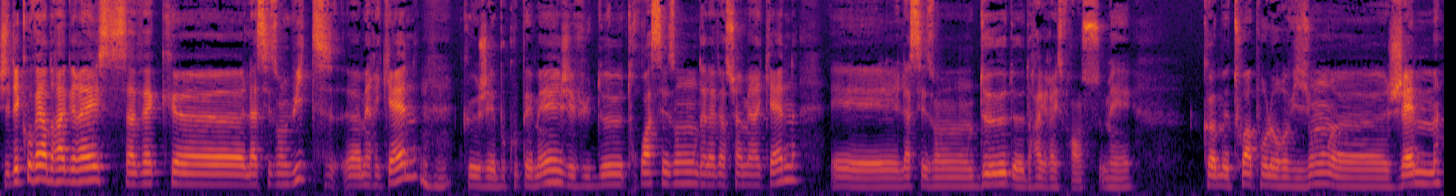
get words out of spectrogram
j'ai découvert Drag Race avec euh, la saison 8 américaine, que j'ai beaucoup aimé. J'ai vu deux, trois saisons de la version américaine et la saison 2 de Drag Race France. Mais comme toi pour l'Eurovision, euh, j'aime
